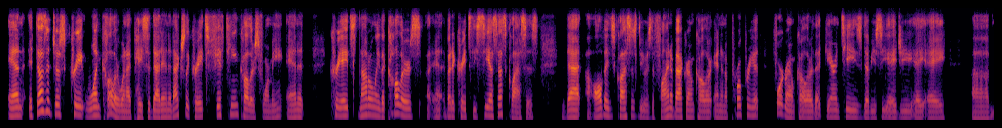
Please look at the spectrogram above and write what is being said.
And it doesn't just create one color when I pasted that in, it actually creates 15 colors for me. And it creates not only the colors, uh, eh, but it creates these CSS classes that uh, all these classes do is define a background color and an appropriate foreground color that guarantees WCAG AA um,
